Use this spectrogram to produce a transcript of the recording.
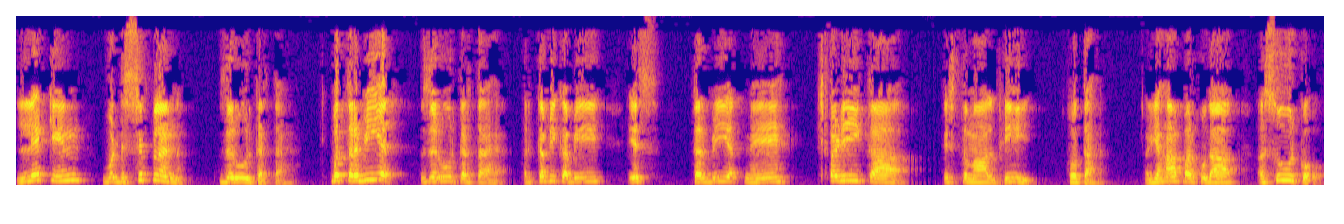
لیکن وہ ڈسپلن ضرور کرتا ہے۔ وہ تربیت ضرور کرتا ہے۔ اور کبھی کبھی اس تربیت میں چھڑی کا استعمال بھی ہوتا ہے۔ اور یہاں پر خدا اسور کو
